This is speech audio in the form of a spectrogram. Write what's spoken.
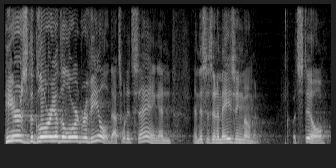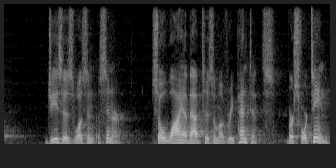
Here's the glory of the Lord revealed. That's what it's saying, and, and this is an amazing moment. But still, Jesus wasn't a sinner. So why a baptism of repentance? Verse 14.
